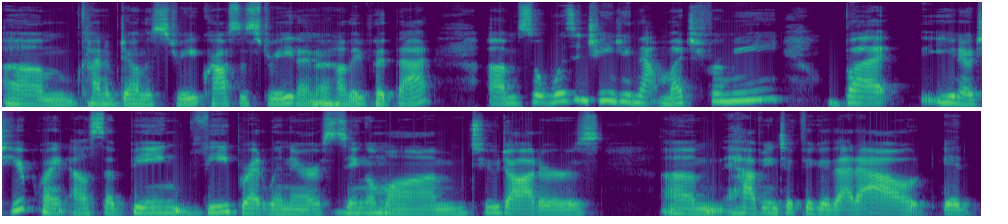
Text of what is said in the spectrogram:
um, kind of down the street, cross the street. I know how they put that. Um, so it wasn't changing that much for me. But, you know, to your point, Elsa, being the breadwinner, single mm-hmm. mom, two daughters, um, having to figure that out, it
